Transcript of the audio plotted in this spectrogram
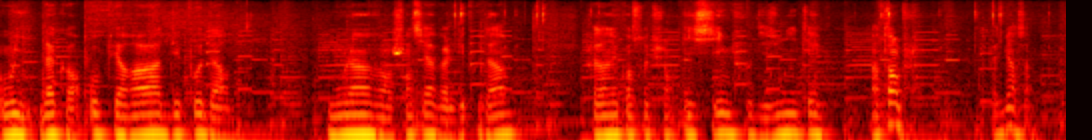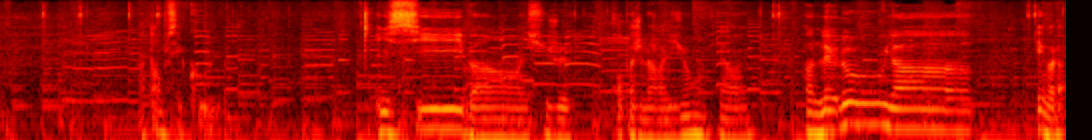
Oui, d'accord. Opéra, dépôt d'armes. Moulin vent, chantier aval, dépôt d'armes. Jardin de construction. Ici, il me faut des unités. Un temple. Ça bien ça. Un temple, c'est cool. Ici, ben, ici, je vais propager ma religion. Euh, Alléluia. Et voilà,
